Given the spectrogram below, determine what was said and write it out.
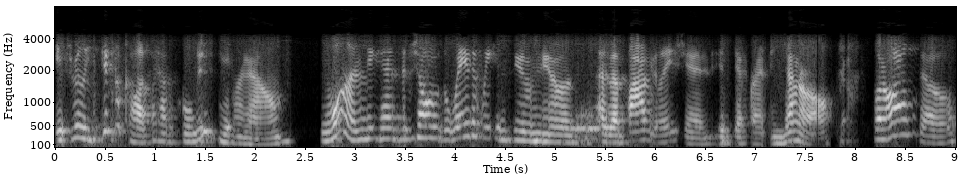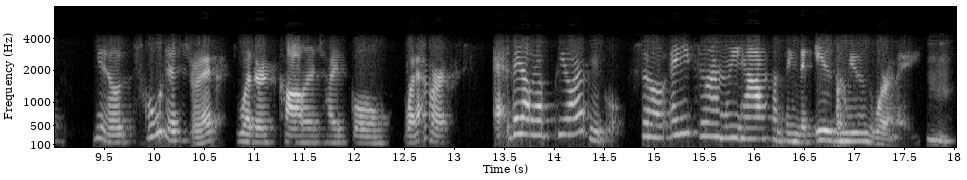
it's really difficult to have a cool newspaper now. One, because the show the way that we consume news as a population is different in general. But also, you know, school districts, whether it's college, high school, whatever, eh, they all have PR people. So anytime we have something that is newsworthy, Mm.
